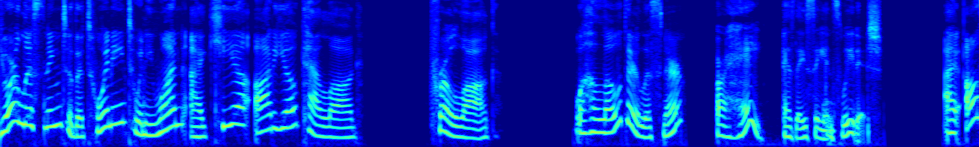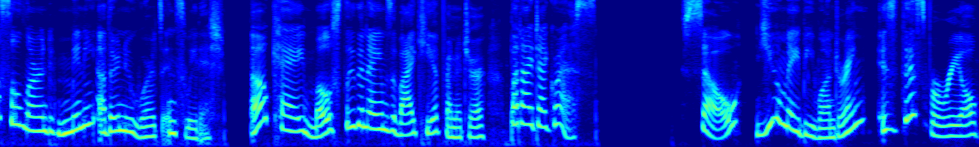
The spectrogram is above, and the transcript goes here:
You're listening to the 2021 IKEA Audio Catalog. Prologue. Well, hello there, listener. Or hey, as they say in Swedish. I also learned many other new words in Swedish. Okay, mostly the names of IKEA furniture, but I digress. So, you may be wondering is this for real?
